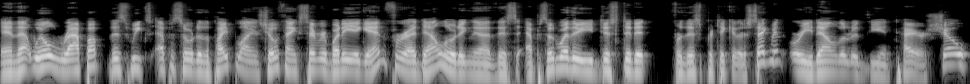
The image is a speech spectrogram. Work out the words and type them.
And that will wrap up this week's episode of the Pipeline Show. Thanks to everybody again for uh, downloading uh, this episode, whether you just did it for this particular segment or you downloaded the entire show.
